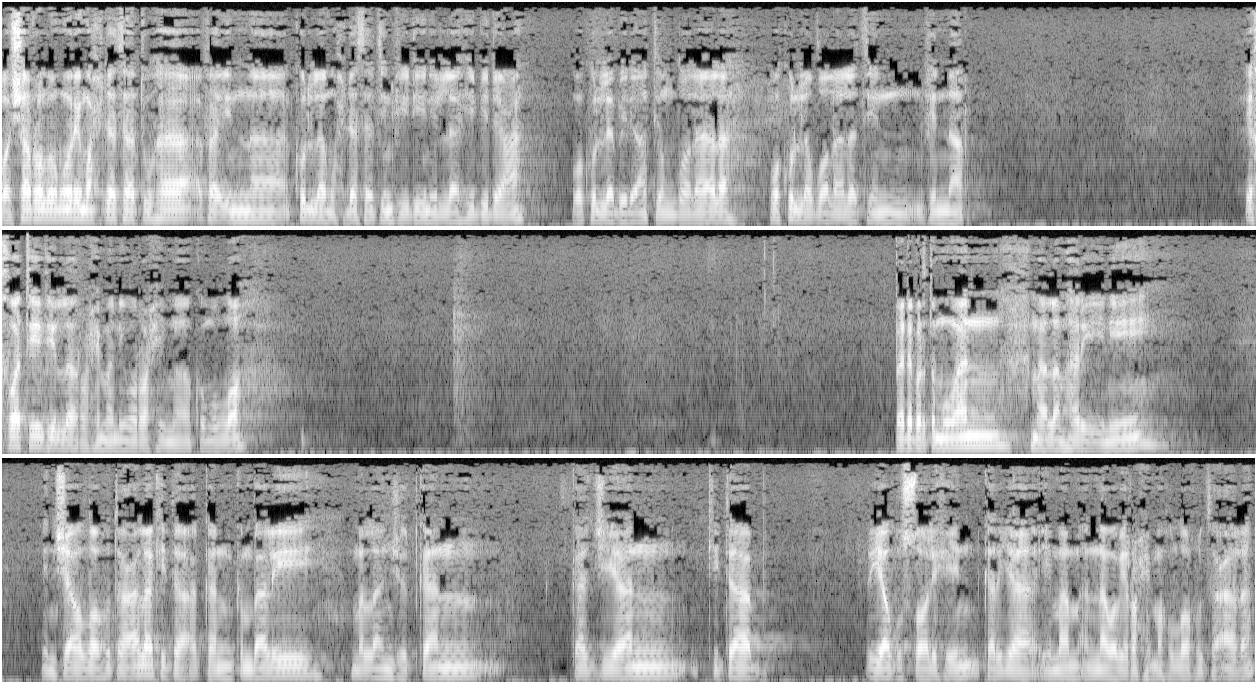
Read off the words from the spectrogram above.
وشر الأمور محدثاتها فإن كل محدثة في دين الله بدعة وكل بدعة ضلالة وكل ضلالة في النار إخوتي في الله رحمني ورحمكم الله Pada pertemuan malam hari ini Insyaallah Ta'ala kita akan kembali melanjutkan kajian kitab Riyadhus Salihin karya Imam An-Nawawi rahimahullahu taala.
